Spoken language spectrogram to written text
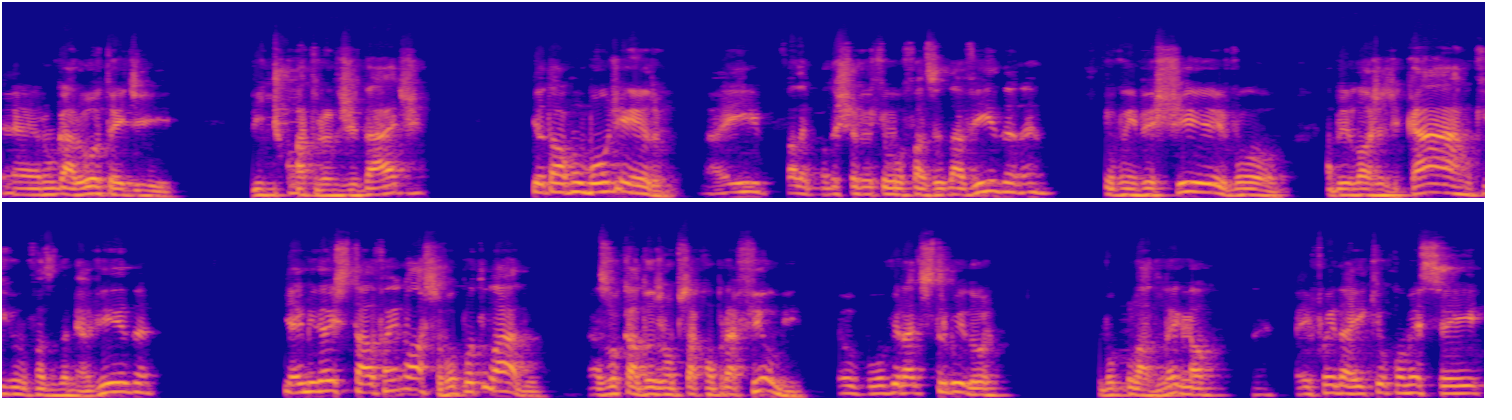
Era um garoto aí de 24 anos de idade e eu estava com um bom dinheiro. Aí falei, deixa eu ver o que eu vou fazer da vida, né? Eu vou investir, vou abrir loja de carro, o que eu vou fazer da minha vida. E aí me deu estalo, falei, nossa, vou para outro lado as locadoras vão precisar comprar filme, eu vou virar distribuidor. Eu vou para o lado legal. Aí foi daí que eu comecei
